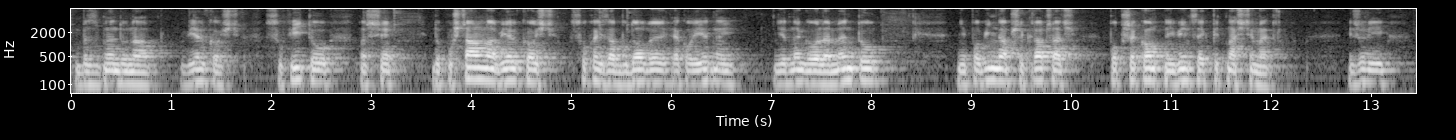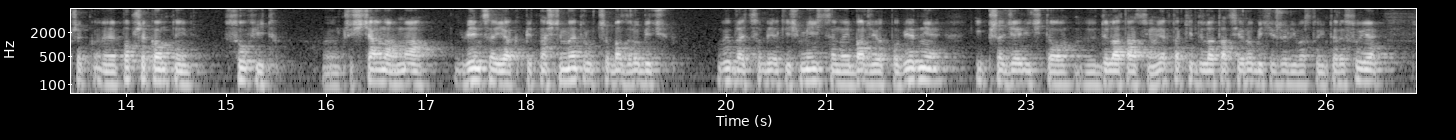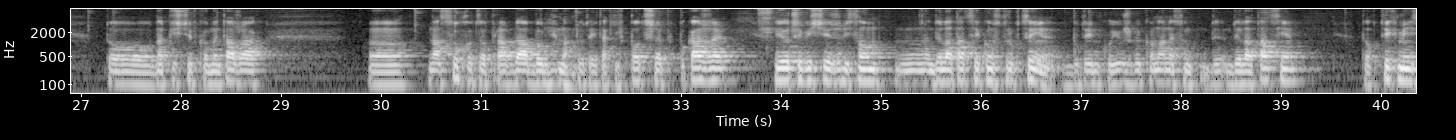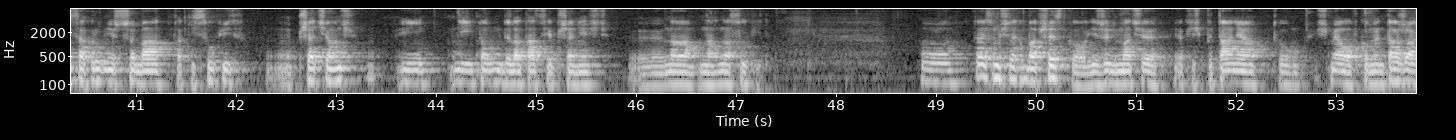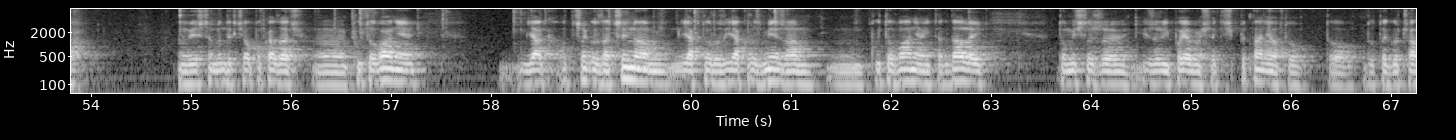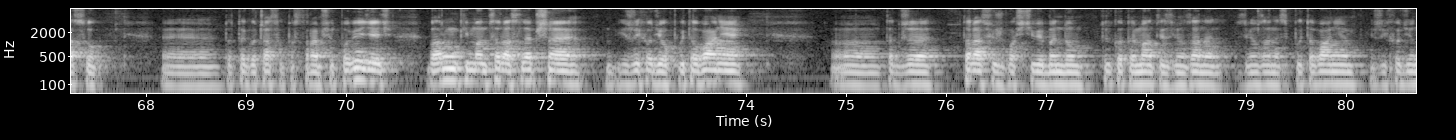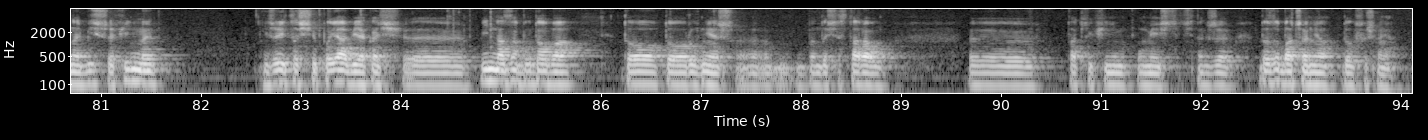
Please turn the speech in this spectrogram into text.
e, bez względu na wielkość sufitu. Znaczy dopuszczalna wielkość suchej zabudowy jako jednej, jednego elementu nie powinna przekraczać poprzekątnej więcej jak 15 metrów. Jeżeli prze- e, poprzekątnej sufit e, czy ściana ma więcej jak 15 metrów, trzeba zrobić, wybrać sobie jakieś miejsce najbardziej odpowiednie i przedzielić to e, dylatacją. Jak takie dylatacje robić, jeżeli Was to interesuje, to napiszcie w komentarzach. E, Na sucho co prawda, bo nie ma tutaj takich potrzeb, pokażę. I oczywiście, jeżeli są mm, dylatacje konstrukcyjne w budynku, już wykonane są dy- dylatacje, to w tych miejscach również trzeba taki sufit e, przeciąć i, i tą dylatację przenieść e, na, na, na sufit. E, To jest myślę chyba wszystko. Jeżeli macie jakieś pytania, to śmiało w komentarzach. No jeszcze będę chciał pokazać e, płytowanie, jak, od czego zaczynam, jak, to, jak rozmierzam mm, płytowania i tak dalej. To myślę, że jeżeli pojawią się jakieś pytania, to, to do tego czasu e, do tego czasu postaram się odpowiedzieć. Warunki mam coraz lepsze, jeżeli chodzi o płytowanie. E, Także teraz już właściwie będą tylko tematy związane, związane z płytowaniem. Jeżeli chodzi o najbliższe filmy, jeżeli coś się pojawi, jakaś e, inna zabudowa, to, to również e, będę się starał taki film umieścić. Także do zobaczenia, do usłyszenia.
